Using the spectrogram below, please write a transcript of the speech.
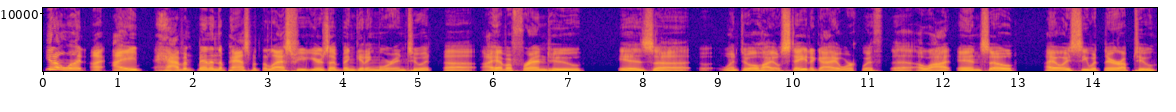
You know what? I, I haven't been in the past, but the last few years I've been getting more into it. Uh, I have a friend who is uh, went to Ohio State, a guy I work with uh, a lot, and so I always see what they're up to.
